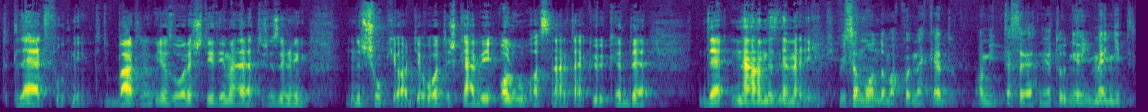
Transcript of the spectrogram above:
Tehát lehet futni. Tehát Bartlenk hogy az Ores TD mellett is azért még sok yardja volt, és kb. alul használták őket, de, de nálam ez nem elég. Viszont mondom akkor neked, amit te szeretnél tudni, hogy mennyit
